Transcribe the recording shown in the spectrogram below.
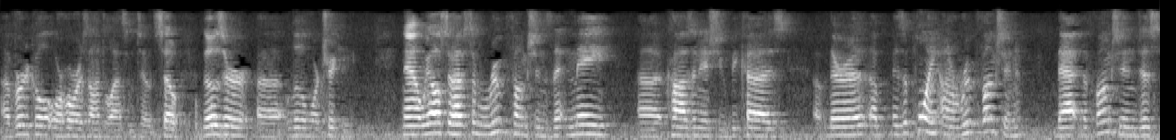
a vertical or horizontal asymptote. So, those are uh, a little more tricky. Now, we also have some root functions that may uh, cause an issue because uh, there is a point on a root function that the function just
